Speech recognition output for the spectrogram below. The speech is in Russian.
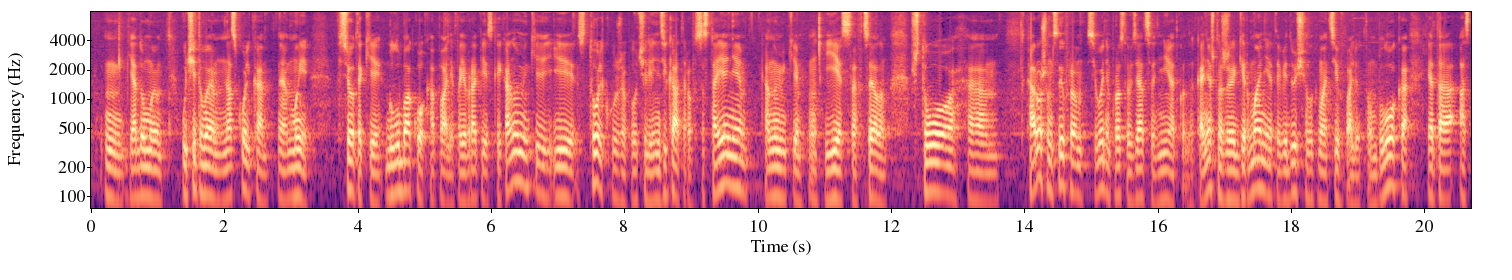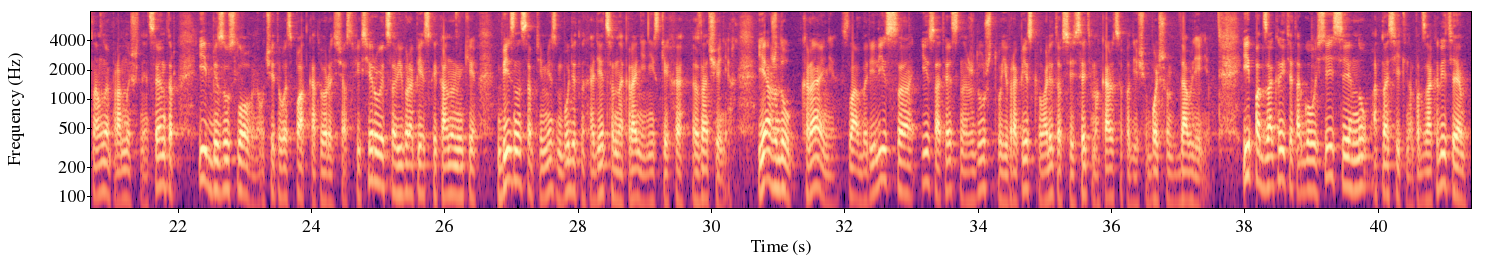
я думаю, учитывая, насколько мы все-таки глубоко копали по европейской экономике и столько уже получили индикаторов состояния экономики ЕС в целом, что эм, Хорошим цифрам сегодня просто взяться неоткуда. Конечно же, Германия – это ведущий локомотив валютного блока, это основной промышленный центр. И, безусловно, учитывая спад, который сейчас фиксируется в европейской экономике, бизнес-оптимизм будет находиться на крайне низких э, значениях. Я жду крайне слабый релиз и, соответственно, жду, что европейская валюта в связи с этим окажется под еще большим давлением. И под закрытие торговой сессии, ну, относительно под закрытие,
